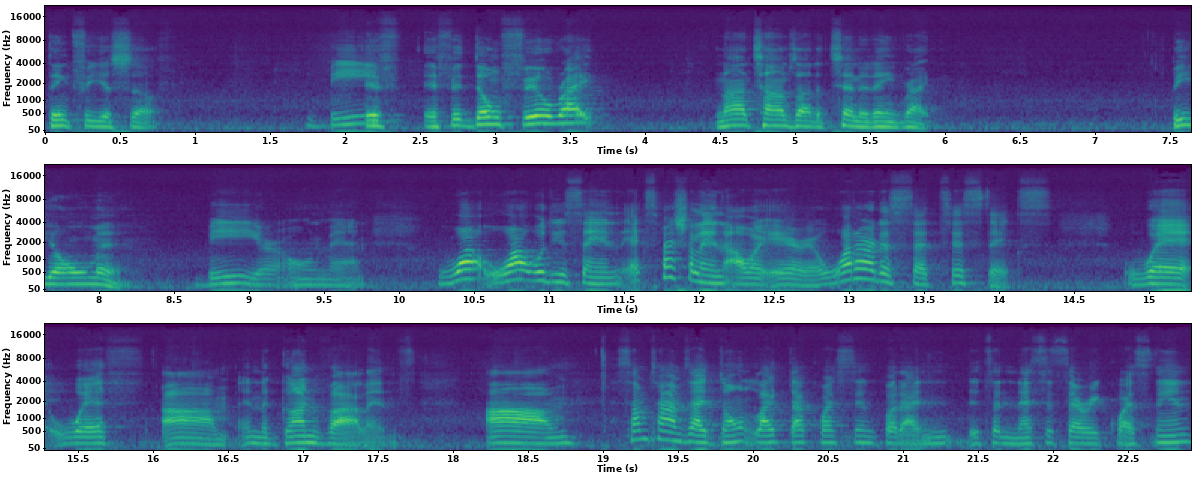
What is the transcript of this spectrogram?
Think for yourself. be If if it don't feel right, nine times out of ten it ain't right. Be your own man. be your own man what what would you say especially in our area what are the statistics with with um in the gun violence um sometimes i don't like that question but i it's a necessary question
